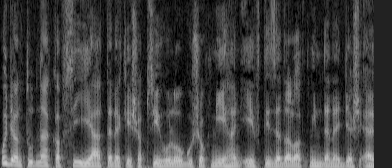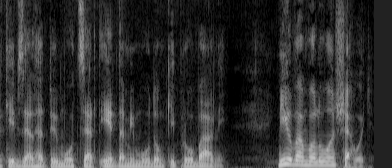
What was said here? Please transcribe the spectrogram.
Hogyan tudnák a pszichiáterek és a pszichológusok néhány évtized alatt minden egyes elképzelhető módszert érdemi módon kipróbálni? Nyilvánvalóan sehogy.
